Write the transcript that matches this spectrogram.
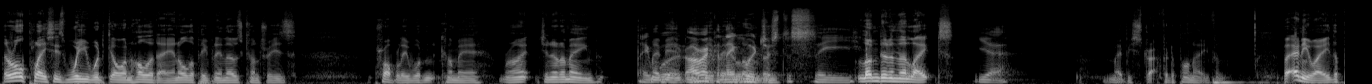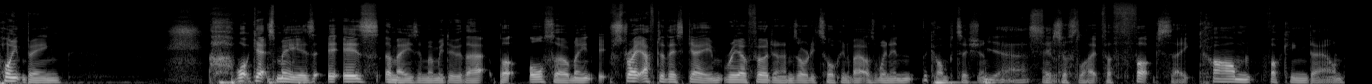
they're all places we would go on holiday, and all the people in those countries probably wouldn't come here, right? Do you know what I mean? They Maybe- would. maybe I reckon they would just to see. London and the lakes, Yeah. maybe Stratford upon Avon. But anyway, the point being, what gets me is it is amazing when we do that, but also, I mean, it, straight after this game, Rio Ferdinand's already talking about us winning the competition. Yeah, it's just like for fuck's sake, calm fucking down.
